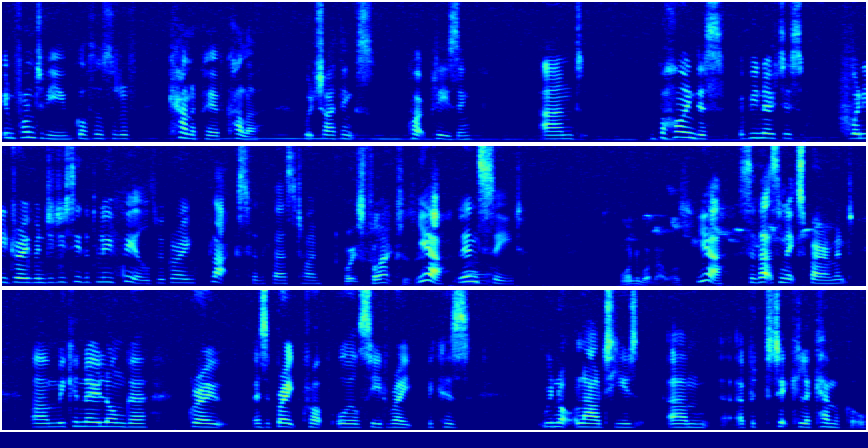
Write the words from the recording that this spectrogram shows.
in front of you, you've got a sort of canopy of colour, which I think's quite pleasing. And behind us, have you noticed when you drove in, did you see the blue fields? We're growing flax for the first time. Oh, it's flax, is it? Yeah, linseed. I wonder what that was. Yeah, so that's an experiment. Um, we can no longer grow as a break crop oilseed rape because we're not allowed to use um, a particular chemical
